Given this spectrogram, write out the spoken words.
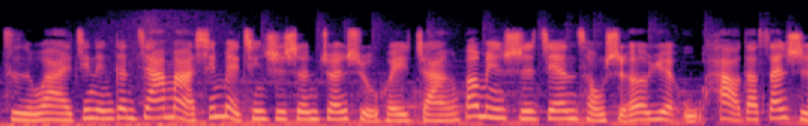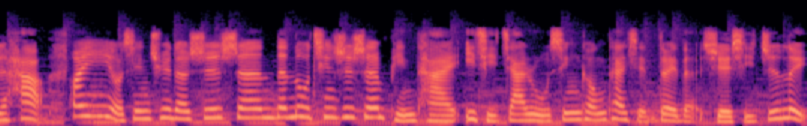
此外，今年更加码新北亲师生专属徽章，报名时间从十二月五号到三十号，欢迎有兴趣的。师生登录亲师生平台，一起加入星空探险队的学习之旅。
